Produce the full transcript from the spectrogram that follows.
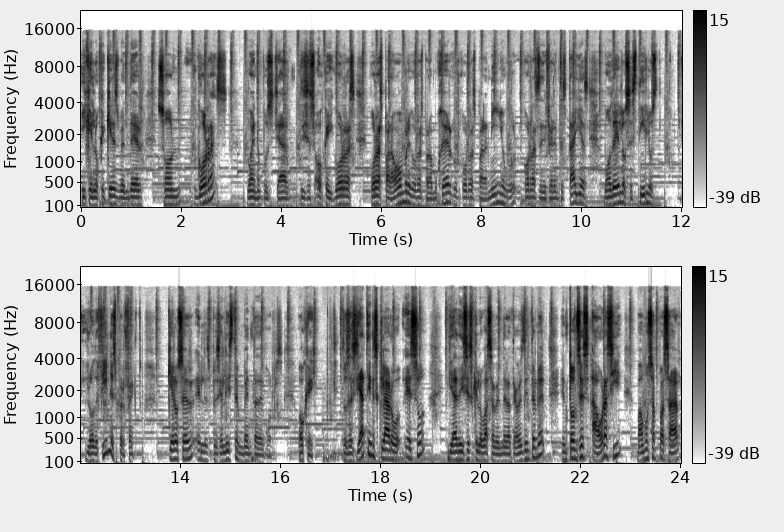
y que lo que quieres vender son gorras, bueno, pues ya dices, ok, gorras, gorras para hombre, gorras para mujer, gorras para niño, gorras de diferentes tallas, modelos, estilos, lo defines perfecto. Quiero ser el especialista en venta de gorras. Ok, entonces ya tienes claro eso, ya dices que lo vas a vender a través de internet. Entonces ahora sí, vamos a pasar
